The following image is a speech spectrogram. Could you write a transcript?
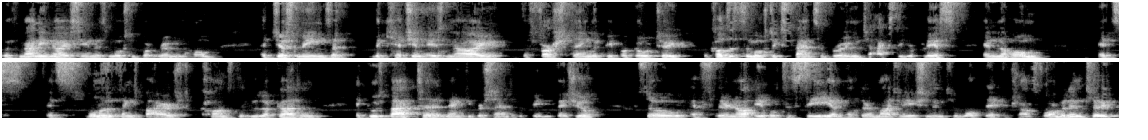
with many now seen as the most important room in the home. It just means that the kitchen is now the first thing that people go to because it's the most expensive room to actually replace in the home. It's it's one of the things buyers constantly look at, and it goes back to 90% of it being visual. So if they're not able to see and put their imagination into what they can transform it into,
